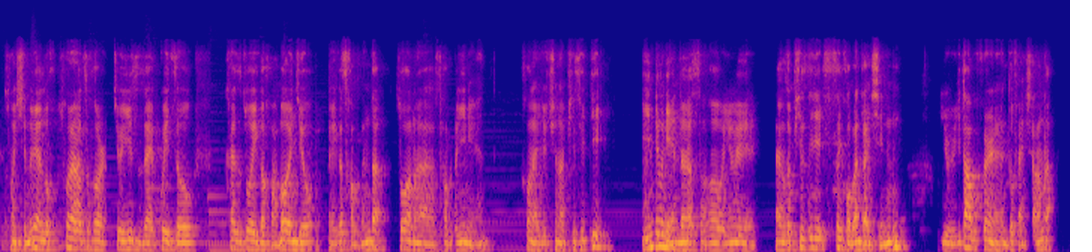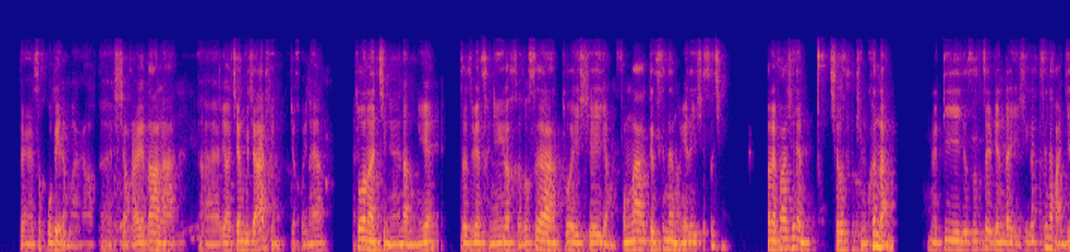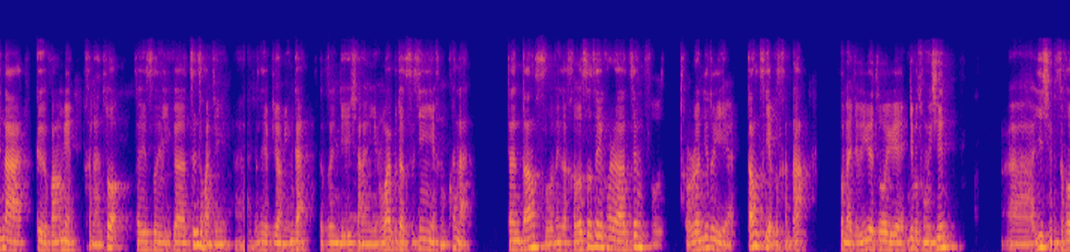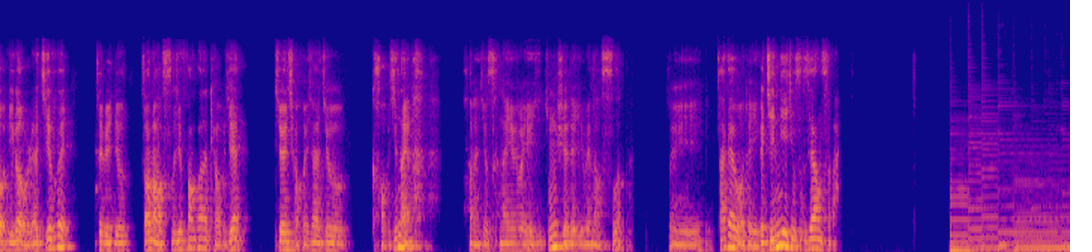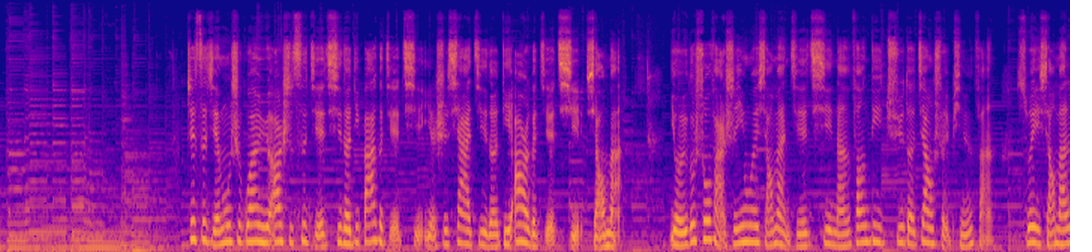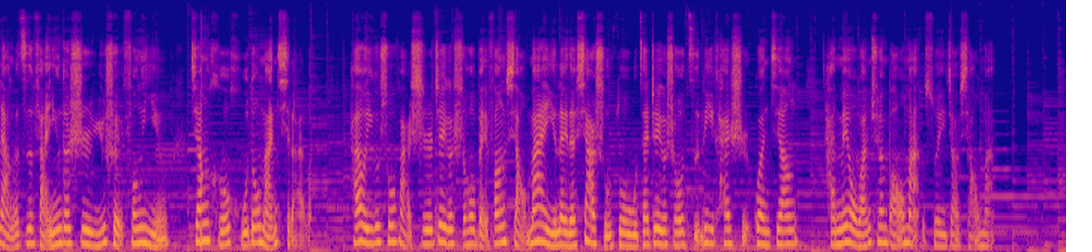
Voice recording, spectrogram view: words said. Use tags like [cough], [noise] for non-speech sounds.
从行动院出出来了之后，就一直在贵州开始做一个环保研究，一个草根的，做了差不多一年，后来就去了 PCD。一六年的时候，因为那个时候 PCD 社区伙伴转型，有一大部分人都返乡了，本人是湖北的嘛，然后呃小孩也大了，呃要兼顾家庭，就回来了，做了几年的农业，在这边成立一个合作社啊，做一些养蜂啊跟生态农业的一些事情。后来发现其实挺困难，因为第一就是这边的一些个生态环境呐，各个方面很难做；再就是一个政治环境啊，就是也比较敏感，就是你想引入外部的资金也很困难。但当时那个合作社这一块儿啊，政府投入的力度也当时也不是很大。后来就越做越力不从心。啊，疫情之后一个偶然机会，这边就找老师就放宽了条件，机缘巧合下就考进来了。[laughs] 后来就成了一位中学的一位老师。所以大概我的一个经历就是这样子吧。这次节目是关于二十四节气的第八个节气，也是夏季的第二个节气小满。有一个说法是因为小满节气南方地区的降水频繁，所以小满两个字反映的是雨水丰盈，江河湖都满起来了。还有一个说法是这个时候北方小麦一类的夏熟作物在这个时候籽粒开始灌浆，还没有完全饱满，所以叫小满。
